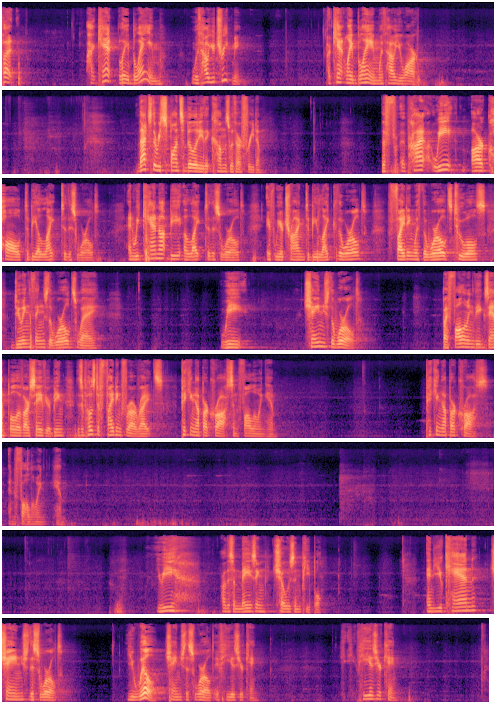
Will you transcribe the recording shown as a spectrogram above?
But I can't lay blame with how you treat me. I can't lay blame with how you are. That's the responsibility that comes with our freedom. The, uh, we are called to be a light to this world, and we cannot be a light to this world if we are trying to be like the world, fighting with the world's tools, doing things the world's way. We change the world by following the example of our Savior, being as opposed to fighting for our rights, picking up our cross and following Him. Picking up our cross and following Him. We are this amazing chosen people. And you can change this world. You will change this world if He is your King. If He is your King.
